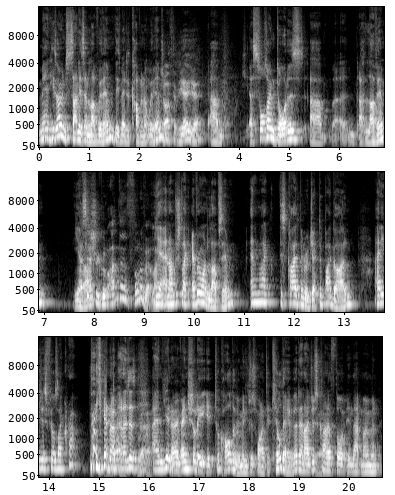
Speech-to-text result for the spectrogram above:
Man, his own son is in love with him. He's made a covenant with him. Jonathan, yeah, yeah. Um, uh, Saul's own daughters uh, uh, uh, love him. Yeah, That's right? actually good. I've never thought of it like yeah, and. I'm just like everyone loves him, and like this guy's been rejected by God, and he just feels like crap. you know, and I just yeah. and you know, eventually it took hold of him, and he just wanted to kill David, and I just Yeah. kind of thought in that moment.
